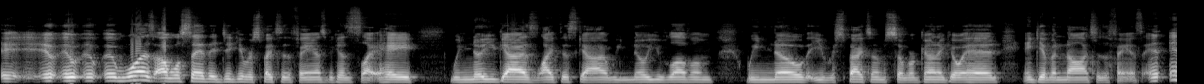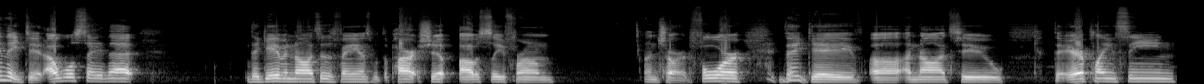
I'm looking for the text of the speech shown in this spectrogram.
It, it, it, it was, I will say, they did give respect to the fans because it's like, hey, we know you guys like this guy. We know you love him. We know that you respect him. So we're going to go ahead and give a nod to the fans. And, and they did. I will say that they gave a nod to the fans with the pirate ship, obviously from Uncharted 4. They gave uh, a nod to the airplane scene.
